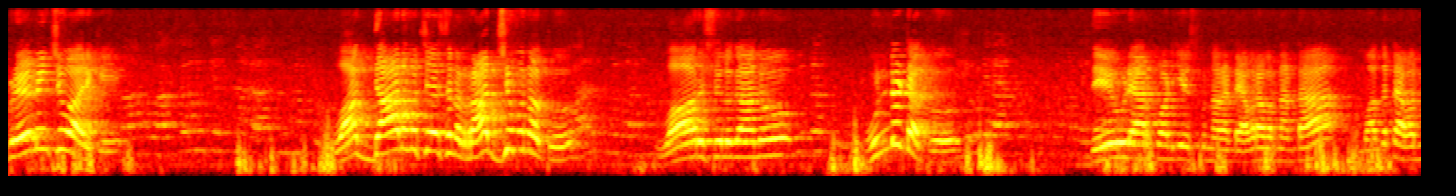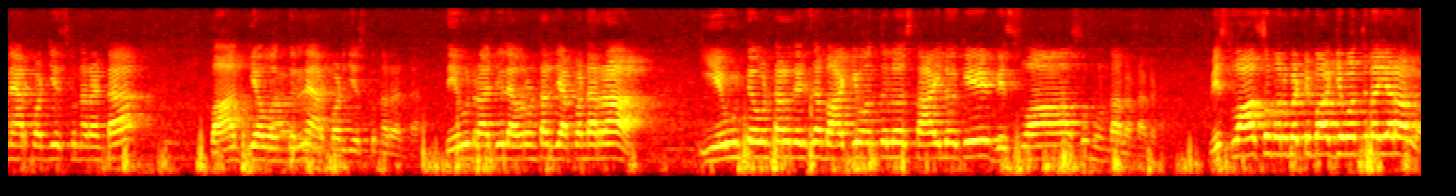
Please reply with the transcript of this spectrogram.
ప్రేమించు వారికి వాగ్దానము చేసిన రాజ్యమునకు వారసులుగాను ఉండుటకు దేవుడు ఏర్పాటు చేసుకున్నారంట. ఎవరెవరినంట? మొదట ఎవరిని ఏర్పాటు చేసుకున్నారంట? భాగ్యవంతుల్ని ఏర్పాటు చేసుకున్నారంట. దేవుని రాజ్యులు ఎవరు ఉంటారు చెప్పండారా ఏ ఉంటే ఉంటారో తెలుసా? భాగ్యవంతుల స్థాయిలోకి విశ్వాసం ఉండాలంట అక్కడ. విశ్వాసమును బట్టి భాగ్యవంతులు అయ్యారు వాళ్ళు.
